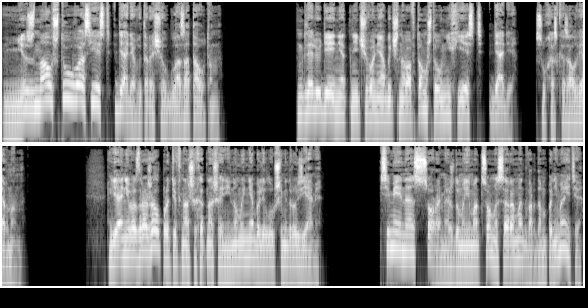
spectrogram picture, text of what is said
«Не знал, что у вас есть дядя», — вытаращил глаза Таутон. «Для людей нет ничего необычного в том, что у них есть дяди», — сухо сказал Вернон. Я не возражал против наших отношений, но мы не были лучшими друзьями. Семейная ссора между моим отцом и сэром Эдвардом, понимаете?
